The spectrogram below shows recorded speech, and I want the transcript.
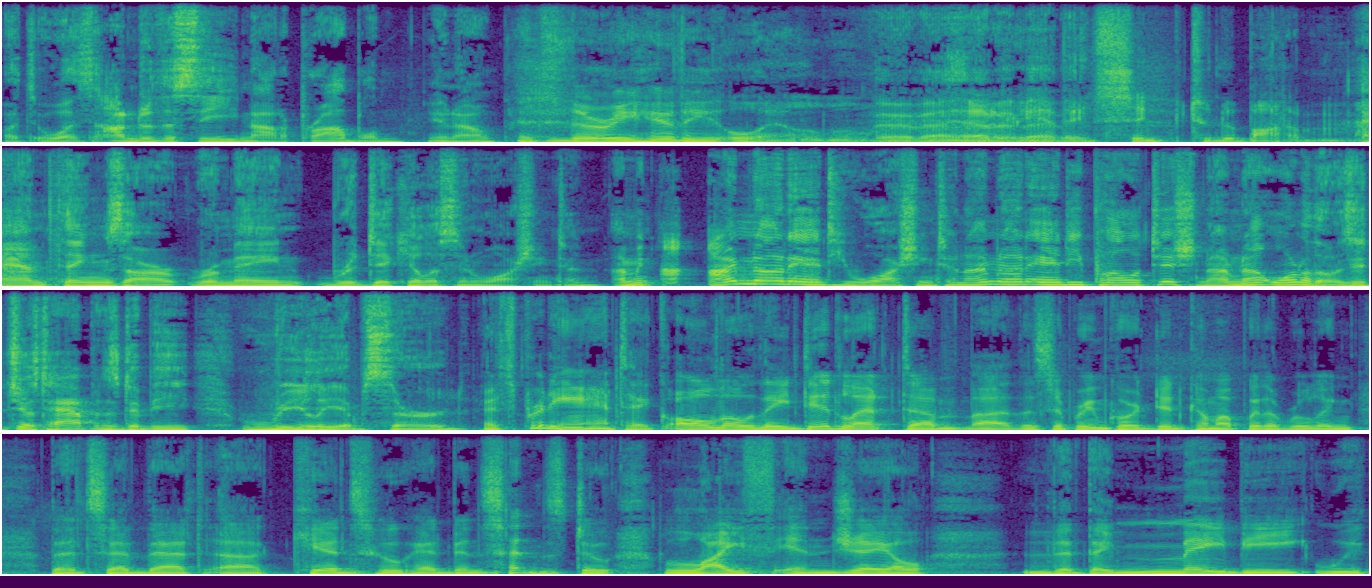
What's what's under the sea? Not a problem, you know. It's very heavy oil. Very heavy, heavy. Sink to the bottom. and things are remain ridiculous in Washington. I mean, I, I'm not anti-Washington. I'm not anti-politician. I'm not one of those. It just happens to be really absurd. It's pretty antic. Although they did let um, uh, the Supreme Court did come up with a ruling that said that uh, kids who had been sentenced to life in jail that they maybe we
